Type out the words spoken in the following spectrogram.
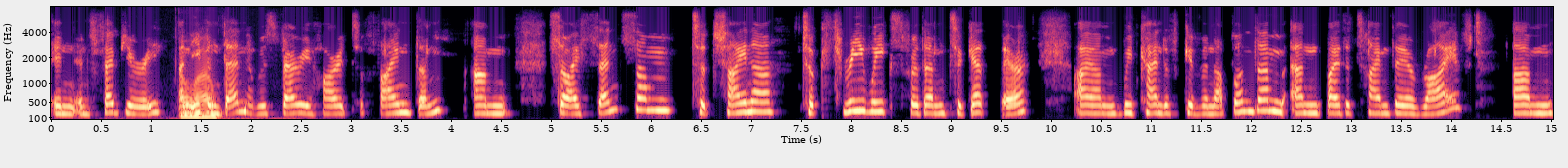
in in February, and oh, wow. even then it was very hard to find them. Um, so I sent some to China. Took three weeks for them to get there. Um, we'd kind of given up on them, and by the time they arrived, um,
